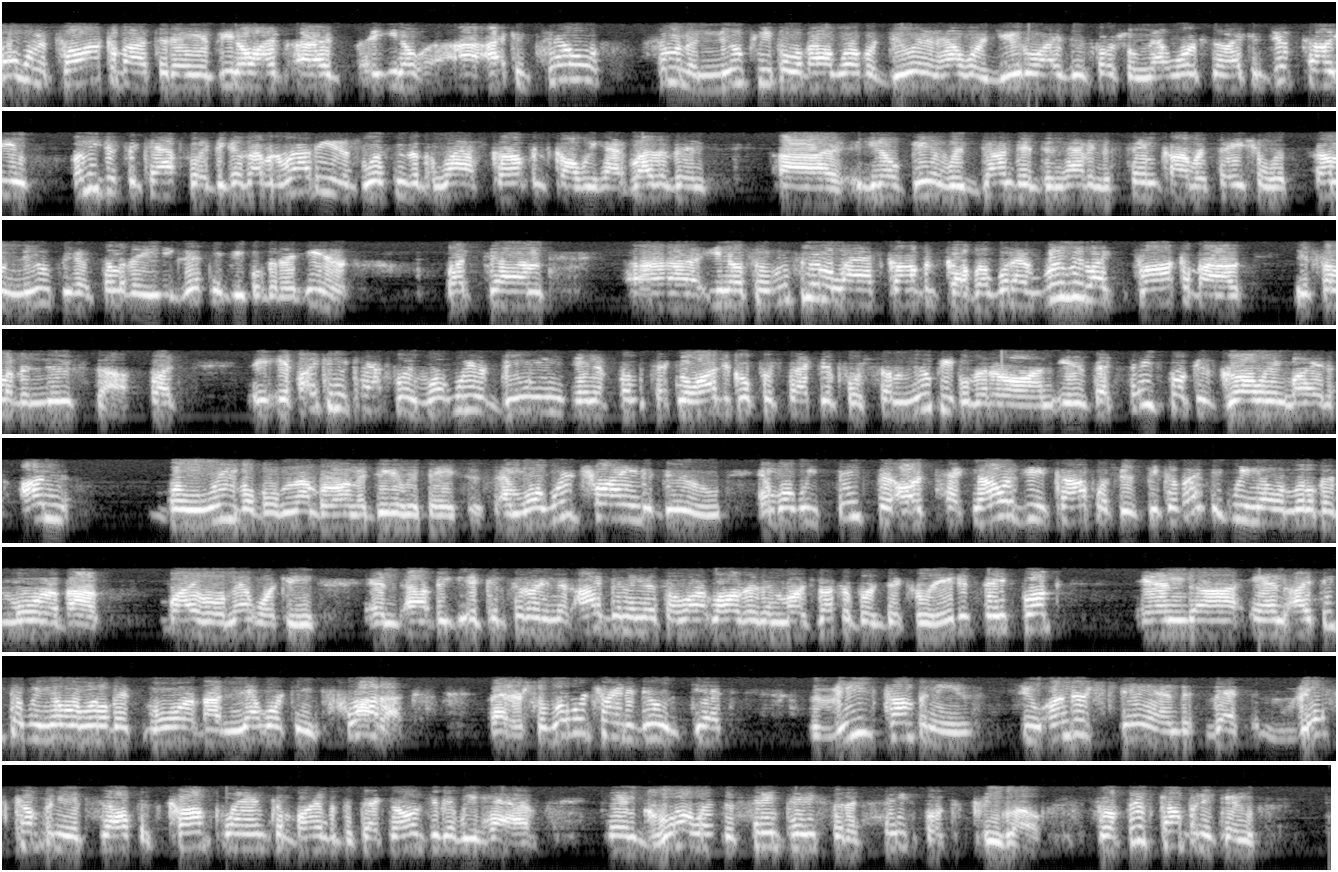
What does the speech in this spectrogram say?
what I want to talk about today is, you know, I, I you know, I, I can tell some of the new people about what we're doing and how we're utilizing social networks, and I can just tell you, let me just encapsulate because I would rather you just listen to the last conference call we had rather than, uh, you know, being redundant and having the same conversation with some new, you know, some of the existing people that are here. But, um, uh, you know, so listen to the last conference call. But what I'd really like to talk about is some of the new stuff. But if I can encapsulate what we're doing in a, from a technological perspective for some new people that are on, is that Facebook is growing by an unbelievable number on a daily basis. And what we're trying to do, and what we think that our technology accomplishes, because I think we know a little bit more about viral networking, and uh, considering that I've been in this a lot longer than Mark Zuckerberg that created Facebook, and uh, and I think that we know a little bit more about networking products better. So what we're trying to do is get these companies to understand that this company itself, its comp plan combined with the technology that we have, can grow at the same pace that a Facebook can grow. So if this company can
